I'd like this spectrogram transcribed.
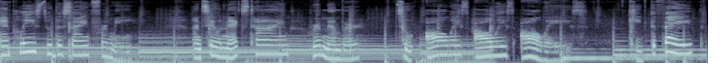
And please do the same for me. Until next time, remember to always, always, always keep the faith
